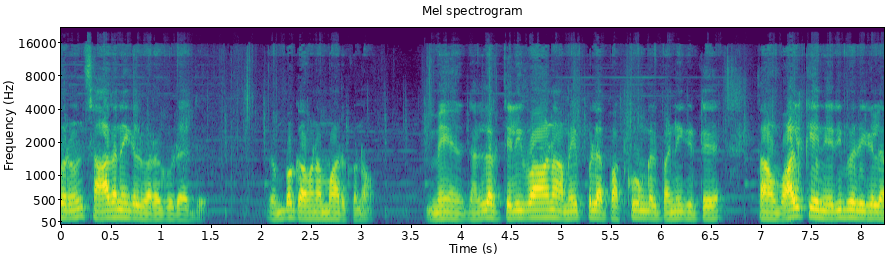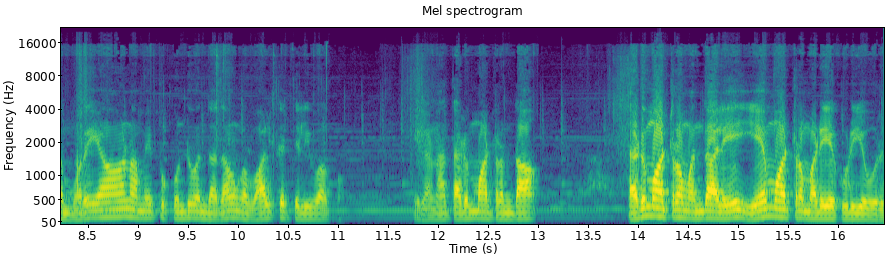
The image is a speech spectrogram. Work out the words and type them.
வரும் சாதனைகள் வரக்கூடாது. ரொம்ப கவனமாக இருக்கணும். மே நல்ல தெளிவான அமைப்பில் பக்குவங்கள் பண்ணிக்கிட்டு தான் வாழ்க்கை நெறிமுறைகளை முறையான அமைப்பு கொண்டு வந்தால் தான் உங்கள் வாழ்க்கை தெளிவாகும். இல்லைன்னா தடுமாற்றம் தான். தடுமாற்றம் வந்தாலே ஏமாற்றம் அடையக்கூடிய ஒரு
